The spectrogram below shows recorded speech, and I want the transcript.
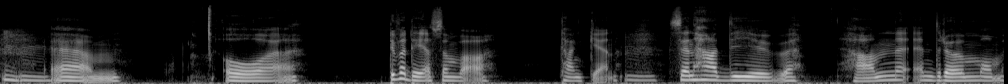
Mm. Ehm, och det var det som var tanken. Mm. Sen hade ju han en dröm om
